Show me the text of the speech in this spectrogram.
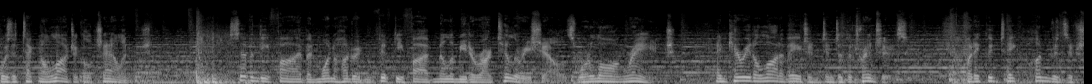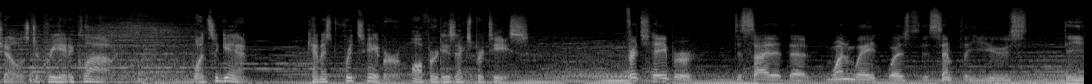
was a technological challenge. 75 and 155 millimeter artillery shells were long range and carried a lot of agent into the trenches, but it could take hundreds of shells to create a cloud. Once again, chemist Fritz Haber offered his expertise. Fritz Haber decided that one way was to simply use the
